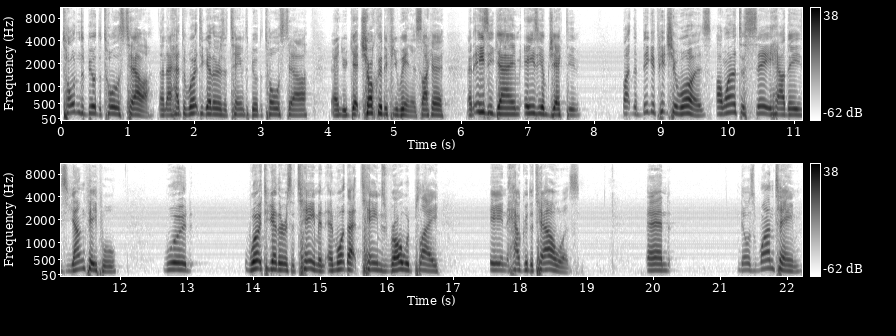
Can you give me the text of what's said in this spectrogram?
told them to build the tallest tower. And they had to work together as a team to build the tallest tower. And you get chocolate if you win. It's like a, an easy game, easy objective. But the bigger picture was I wanted to see how these young people would work together as a team and, and what that team's role would play in how good the tower was. And there was one team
